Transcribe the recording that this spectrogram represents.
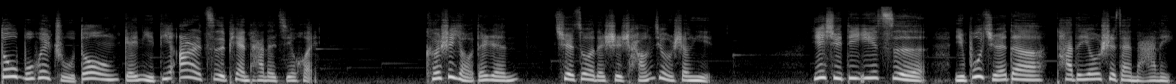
都不会主动给你第二次骗他的机会。可是有的人却做的是长久生意，也许第一次你不觉得他的优势在哪里，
